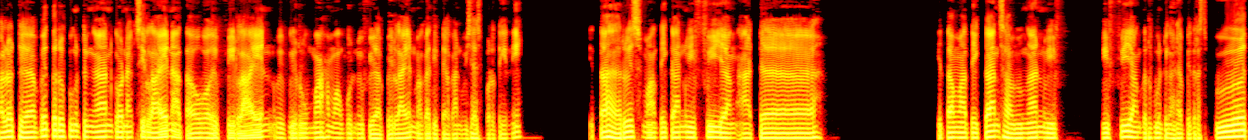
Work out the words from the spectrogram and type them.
Kalau di HP terhubung dengan koneksi lain atau WiFi lain, WiFi rumah maupun WiFi HP lain, maka tidak akan bisa seperti ini. Kita harus matikan WiFi yang ada. Kita matikan sambungan WiFi yang terhubung dengan HP tersebut.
